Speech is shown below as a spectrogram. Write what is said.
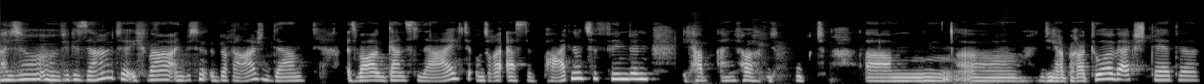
Also, äh, wie gesagt, ich war ein bisschen überrascht, da es war ganz leicht, unsere ersten Partner zu finden. Ich habe einfach geguckt, ähm, äh, die Reparaturwerkstätte,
